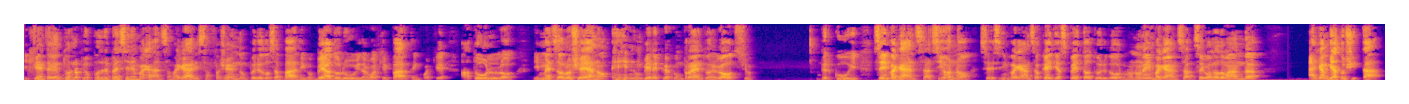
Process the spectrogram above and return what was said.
Il cliente che non torna più potrebbe essere in vacanza, magari sta facendo un periodo sabbatico, beato lui, da qualche parte, in qualche atollo in mezzo all'oceano e non viene più a comprare il tuo negozio. Per cui, sei in vacanza? Sì o no? Se sei in vacanza, ok, ti aspetto al tuo ritorno. Non è in vacanza? Seconda domanda. Hai cambiato città?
